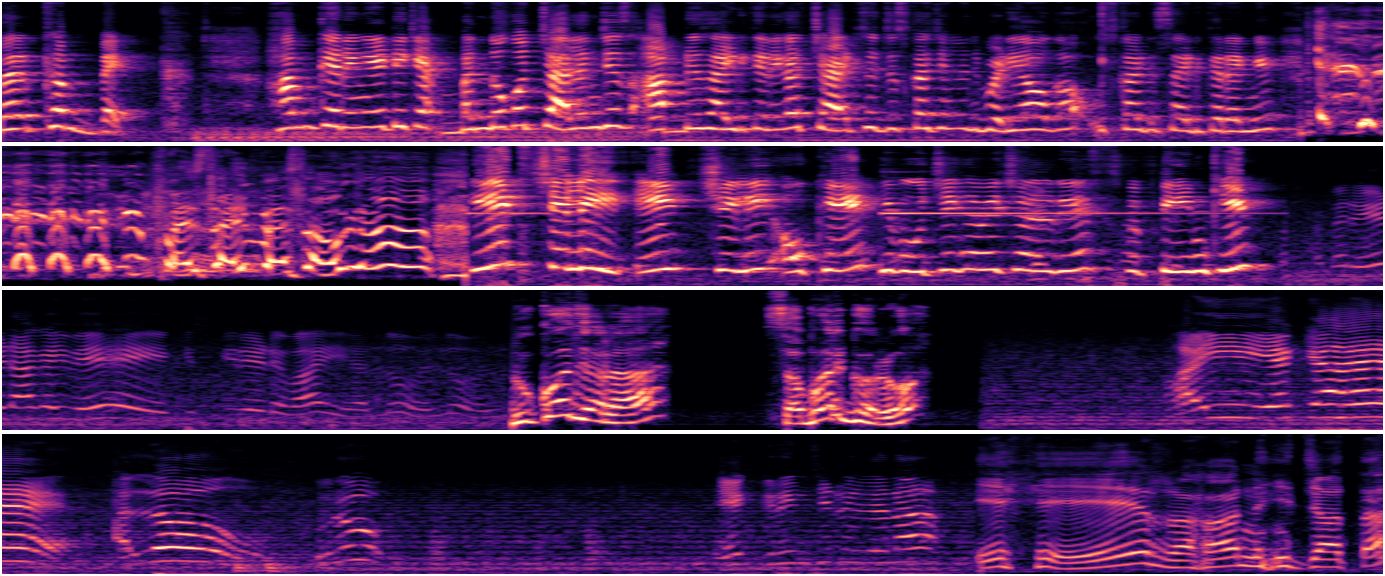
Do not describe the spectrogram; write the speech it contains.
वेलकम बैक। हम करेंगे ठीक है? बंदों को चैलेंजेस आप डिसाइड करेगा। चैट से जिसका चैलेंज बढ़िया होगा उसका डिसाइड करेंगे। पैसा ही पैसा होगा eat chilli eat chilli okay ये वोचिंग अभी चल रही है 15 की। अबे रेड आ गई वे। किसकी रेड है भाई? हेलो हेलो रुको जरा सबर करो। भाई ये क्या है? हेलो गुरु। एक ग्रीन चिली लेना। एहे रहा नहीं जाता।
